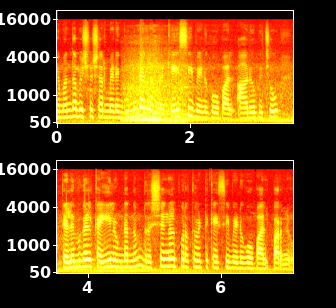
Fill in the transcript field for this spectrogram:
ഹിമന്ത ബിശ്വ ശർമ്മയുടെ ഗുണ്ടകളെന്ന് കെ സി വേണുഗോപാൽ ആരോപിച്ചു. തെളിവുകൾ കയ്യിലുണ്ടെന്നും ദൃശ്യങ്ങൾ പുറത്തുവിട്ട് കെ സി വേണുഗോപാൽ പറഞ്ഞു.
